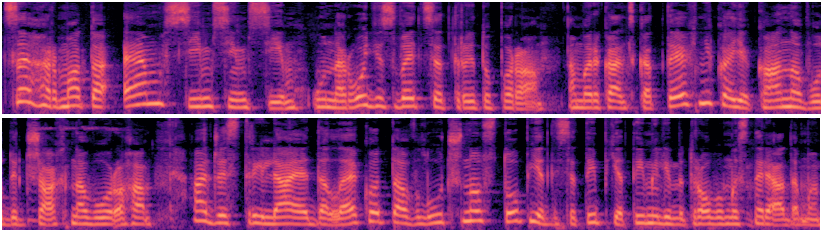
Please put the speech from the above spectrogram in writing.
Це гармата М777. У народі зветься три топора. Американська техніка, яка наводить жах на ворога, адже стріляє далеко та влучно 155-мм снарядами.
